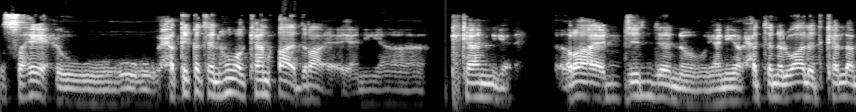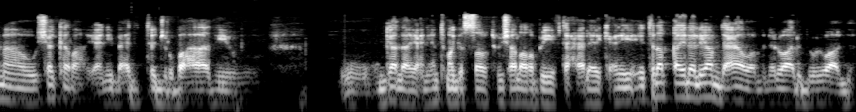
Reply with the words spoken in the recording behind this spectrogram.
صحيح وحقيقة هو كان قائد رائع يعني آه، كان رائع جدا ويعني حتى إن الوالد كلمه وشكره يعني بعد التجربة هذه وقال له يعني أنت ما قصرت وإن شاء الله ربي يفتح عليك. يعني يتلقى إلى اليوم دعاوى من الوالد والوالدة.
